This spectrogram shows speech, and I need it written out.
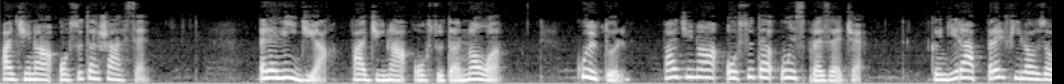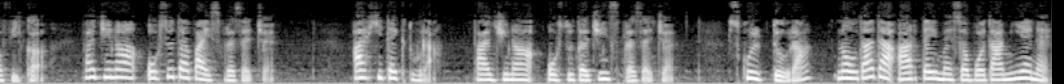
pagina 106 Religia, pagina 109 Cultul, pagina 111 Gândirea prefilozofică, pagina 114 Arhitectura, pagina 115 Sculptura, noutatea artei mesopotamiene,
